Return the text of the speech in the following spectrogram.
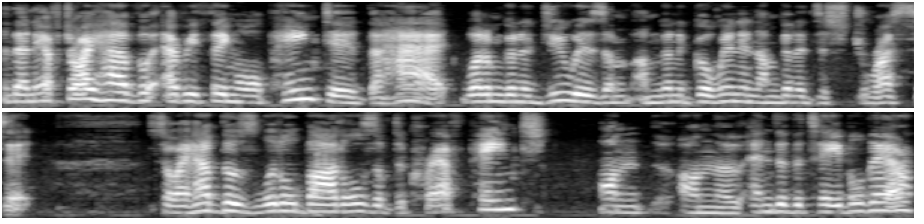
And then after I have everything all painted, the hat, what I'm going to do is I'm, I'm going to go in and I'm going to distress it. So I have those little bottles of the craft paint on, on the end of the table there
